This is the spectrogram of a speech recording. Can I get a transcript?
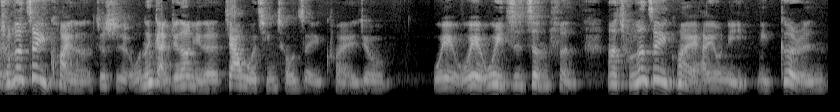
除了这一块呢，就是我能感觉到你的家国情仇这一块，就我也我也为之振奋。那除了这一块，还有你你个人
